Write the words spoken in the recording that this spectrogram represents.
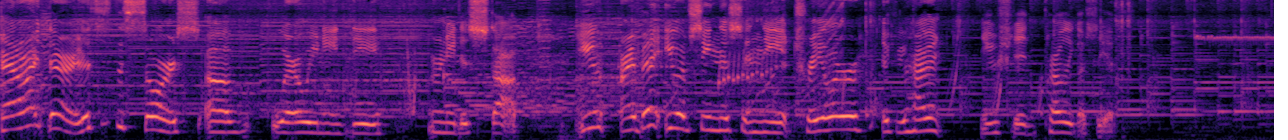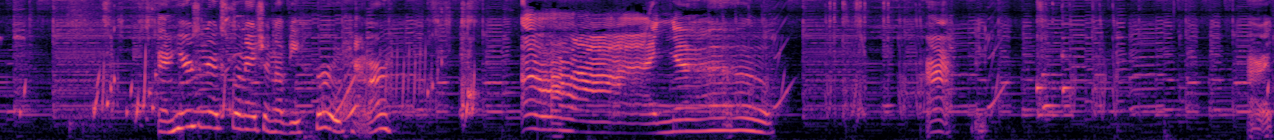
Now right there, this is the source of where we need the where we need to stop. You I bet you have seen this in the trailer. If you haven't, you should probably go see it. And here's an explanation of the hurl hammer. Ah no. Ah Alright.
